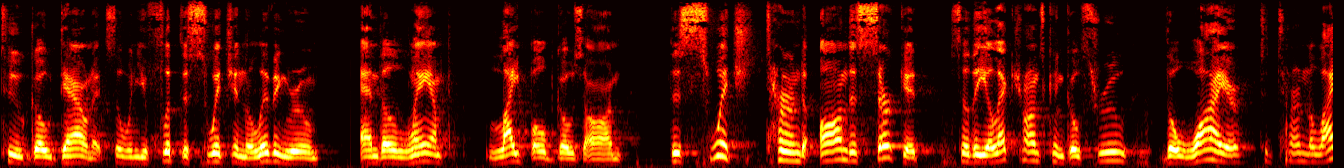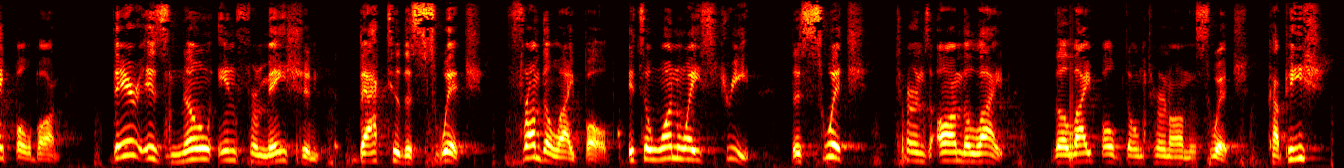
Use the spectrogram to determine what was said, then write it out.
to go down it. So when you flip the switch in the living room and the lamp light bulb goes on, the switch turned on the circuit so the electrons can go through the wire to turn the light bulb on. There is no information back to the switch from the light bulb. It's a one-way street. The switch turns on the light. The light bulb don't turn on the switch. Capiche?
